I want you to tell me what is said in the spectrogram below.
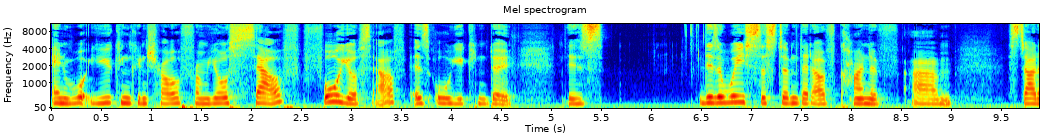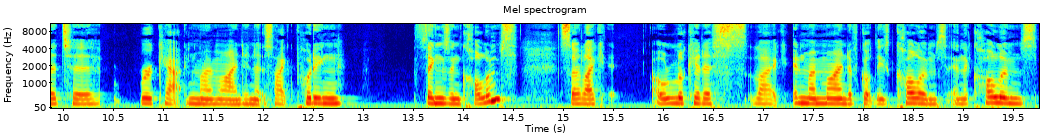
and what you can control from yourself for yourself is all you can do. There's there's a wee system that I've kind of um, started to work out in my mind, and it's like putting things in columns. So like I'll look at us like in my mind I've got these columns and the columns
